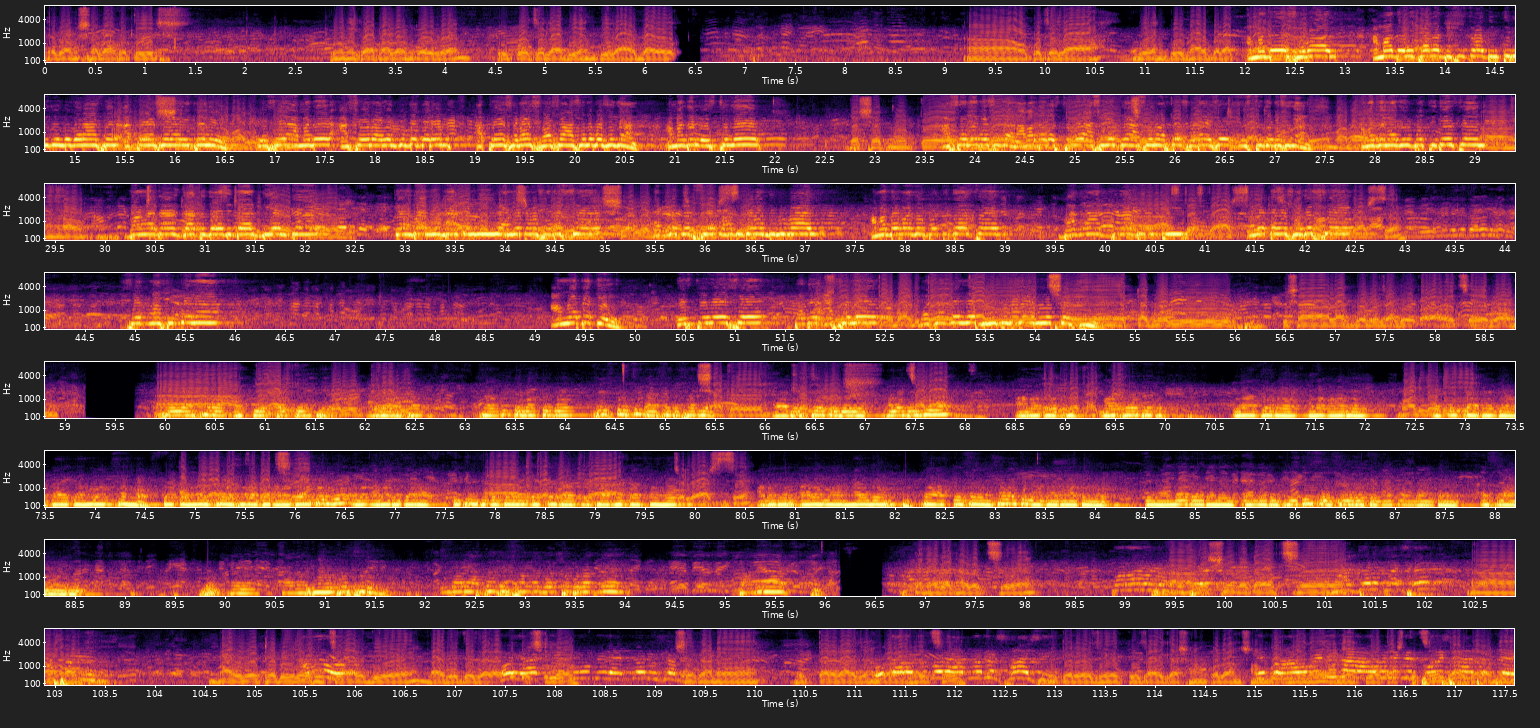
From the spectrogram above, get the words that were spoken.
এবং সভাপতির ভূমিকা পালন করবেন। উপজেলা বিএনপির আহ্বায়ক উপজেলা বিএনপি ভারপ্রাপ্ত আমাদের সবাই আমাদের এখানে বিশিষ্ট অতিথিবৃন্দ যারা আছেন আপনারা সবাই এখানে এসে আমাদের আসন অলঙ্কৃত করেন। আপনারা সবাই স্ব আসনে বসে যান। আমাদের স্টেজে বসে যান। আমাদের স্টেজে আসনে যে আসন আছে সবাই এসে স্টেজে বসে যান। আমাদের মাঝে উপস্থিত হয়েছেন বাংলাদেশ জাতীয়তাবাদী দল বিএনপি, কেন্দ্রীয় কমিটির অন্যতম সদস্য অ্যাডভোকেট দিবু ভাই। আমাদের মাঝে উপস্থিত হয়েছেন জেলা অন্যতম সদস্য, শেখ মাসুদ রানা আমরা তাকে স্টেজে এসে তাদের আসলে বসার জন্য অনুরোধ করছি। একটা গরু বিশাল এক গরু জবে করা হয়েছে এবং সেই আশা ব্যক্তি তেহারি, ব্যক্তি গরুর আমি। আমার সংক্ষিপ্ত বক্তব্য শেষ করছি তার সাথে সাথে ভালো সালাদ আমাদের উনার জন্য এবং আমাদের আমাদের চলে আসছে। আমাদের বাবা মা ভাই বোন আত্মীয় স্বজন সবাইকে আমরা দোয়া করব। যে আল্লাহ তাদের জান্নাতের ফিরদৌসে সর্বোচ্চ মাকাম দান করেন আসসালামু আলাইকুম। এখানে দেখা যাচ্ছে দর্শক এটা হচ্ছে বাইরে টেবিল এবং চেয়ার দিয়ে বাইরে যে জায়গাটুকু ছিল সেখানে ইফতারের আয়োজন করা হয়েছে ভিতরে যেহেতু জায়গা সংকলন সম্ভব হয়নি অনেক লোক আসতেছে যার কারণে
